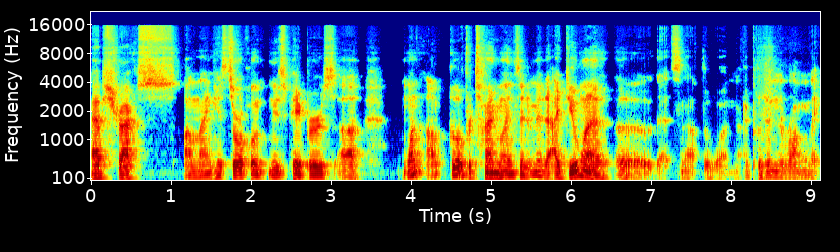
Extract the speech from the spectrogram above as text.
abstracts, online historical newspapers, uh, one i'll go over timelines in a minute i do want to oh that's not the one i put in the wrong link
